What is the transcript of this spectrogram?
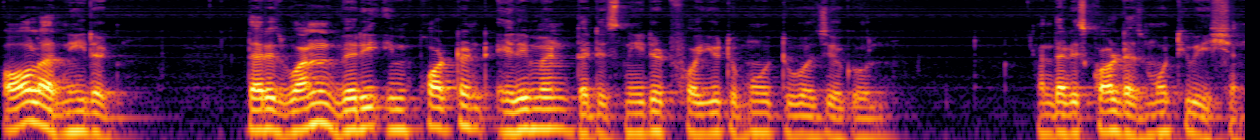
all are needed there is one very important element that is needed for you to move towards your goal, and that is called as motivation.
